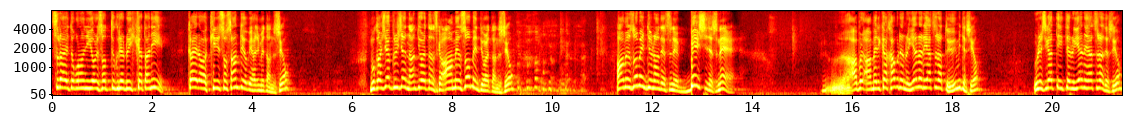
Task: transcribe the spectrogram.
辛いところに寄り添ってくれる生き方に彼らはキリストさんと呼び始めたんですよ。昔はクリスチャンなんて言われたんですか？アーメンそうめんって言われたんですよ。アーメンそうめんっていうのはですね、蔑視ですね。アメリカかぶれの嫌なる奴らという意味ですよ。嬉しがって言ってる嫌な奴らですよ。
